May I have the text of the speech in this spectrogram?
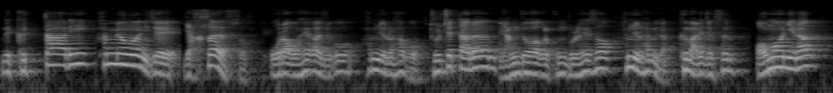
근데 그 딸이 한 명은 이제 약사였어. 오라고 해가지고 합류를 하고 둘째 딸은 양조학을 공부를 해서 합류를 합니다. 그 말인즉슨 어머니랑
